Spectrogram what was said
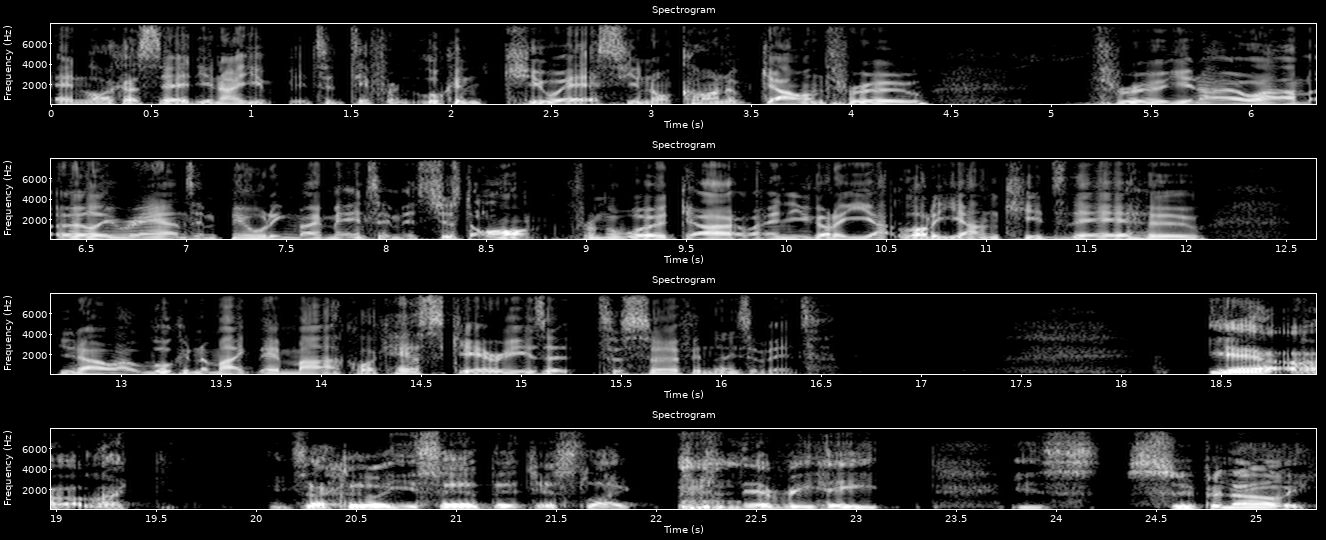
and like I said, you know, you, it's a different looking QS. You're not kind of going through through you know um, early rounds and building momentum. It's just on from the word go, and you got a lot of young kids there who, you know, are looking to make their mark. Like, how scary is it to surf in these events? Yeah, uh, like exactly what you said. They're just like every heat is super gnarly.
